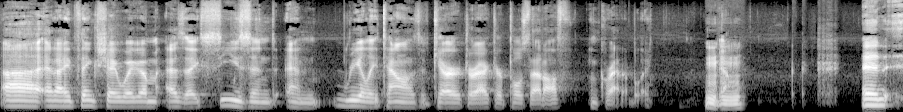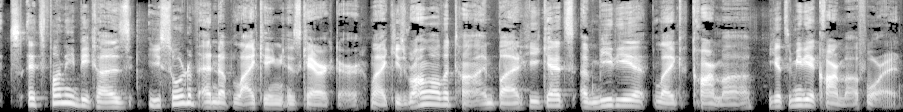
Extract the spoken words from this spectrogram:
uh, and I think Shea Whigham, as a seasoned and really talented character actor, pulls that off incredibly. Yeah. And it's it's funny because you sort of end up liking his character. Like he's wrong all the time, but he gets immediate like karma. He gets immediate karma for it.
